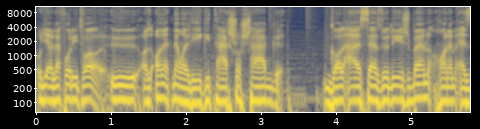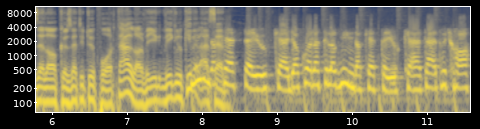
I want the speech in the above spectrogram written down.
ugye lefordítva, ő az Anett nem a légitársaság gal áll szerződésben, hanem ezzel a közvetítő portállal? Vagy végül kivel Mind a szerződésben? kettejükkel, gyakorlatilag mind a kettejükkel. Tehát, hogyha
